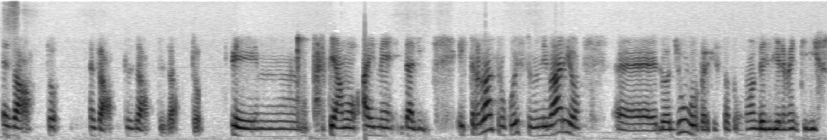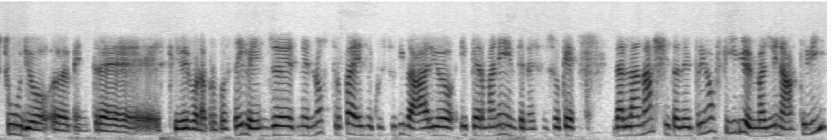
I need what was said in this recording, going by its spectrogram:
esatto, esatto, esatto, esatto e, mh, partiamo ahimè da lì. E tra l'altro questo è un divario, eh, lo aggiungo perché è stato uno degli elementi di studio eh, mentre scrivevo la proposta di legge, nel nostro paese questo divario è permanente, nel senso che dalla nascita del primo figlio, immaginatevi,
